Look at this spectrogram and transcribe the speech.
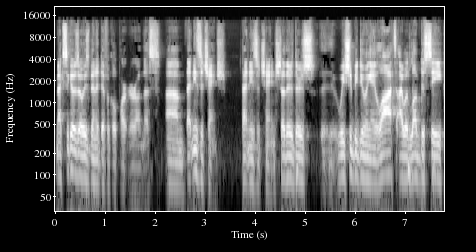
Mexico's always been a difficult partner on this. Um, that needs to change that needs to change. So there, there's we should be doing a lot. I would love to see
